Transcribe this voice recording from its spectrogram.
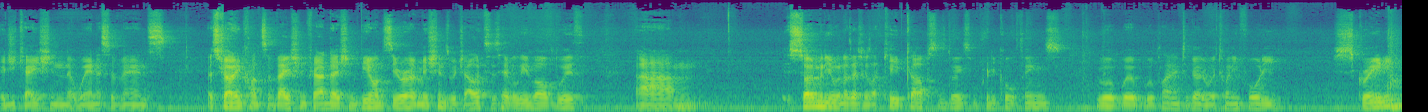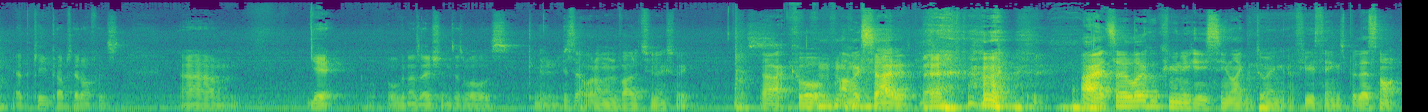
education, awareness events, Australian Conservation Foundation, Beyond Zero Emissions, which Alex is heavily involved with. Um, so many organisations like Keep Cups is doing some pretty cool things. We're, we're, we're planning to go to a 2040 screening at the Keep Cups head office. Um, yeah, organisations as well as communities. Is that what I'm invited to next week? Yes. All right, cool. I'm excited. All right, so local communities seem like they're doing a few things, but that's not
